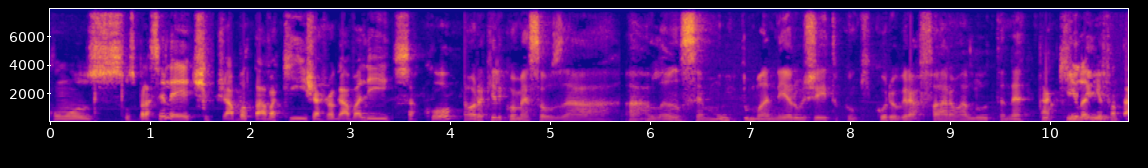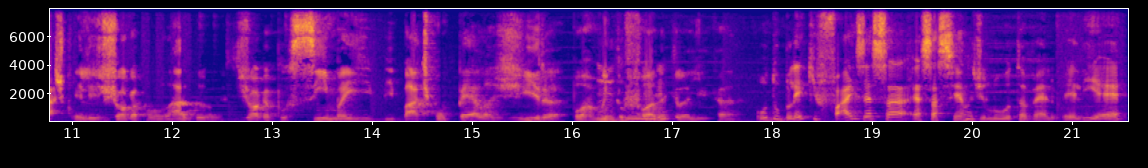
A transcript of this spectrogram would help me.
com os, os braceletes, já botava aqui, já jogava ali, sacou? A hora que ele começa a usar a lança, é muito maneiro o jeito com que coreografaram a luta, né? Porque Aquilo ali é fantástico. ele joga por um lado, joga por cima e, e bate com o pé, ela gira. Porra, muito Uhum. foda aquilo ali, cara. O dublê que faz essa, essa cena de luta, velho, ele é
